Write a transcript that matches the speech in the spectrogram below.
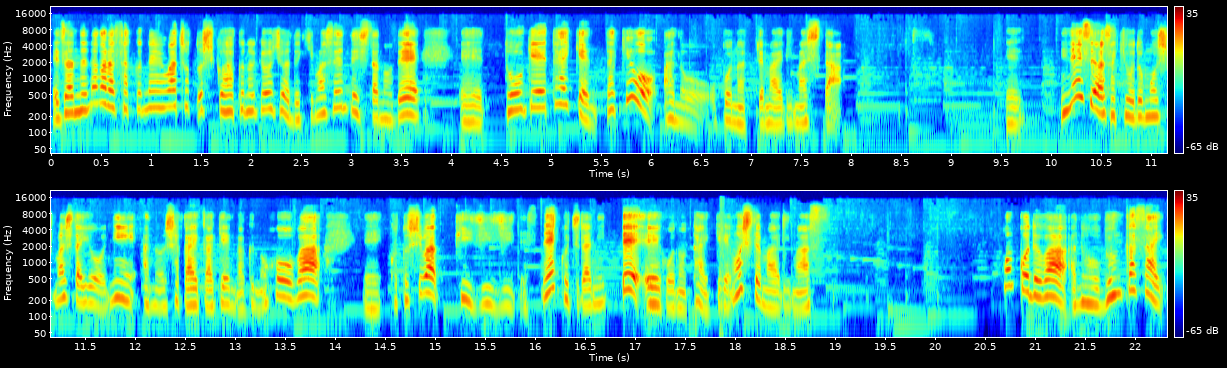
えー、残念ながら昨年はちょっと宿泊の行事はできませんでしたので、えー、陶芸体験だけをあの行ってまいりました。えー2年生は先ほど申しましたように、あの社会科見学の方は、えー、今年は PGG ですね、こちらに行って英語の体験をしてまいります。本校ではあの文化祭、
